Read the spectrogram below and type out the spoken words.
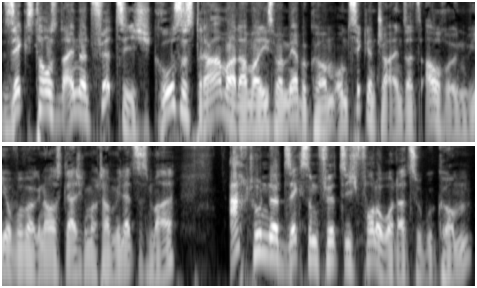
6140, großes Drama, da haben wir diesmal mehr bekommen und Signature-Einsatz auch irgendwie, obwohl wir genau das gleiche gemacht haben wie letztes Mal. 846 Follower dazu bekommen.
